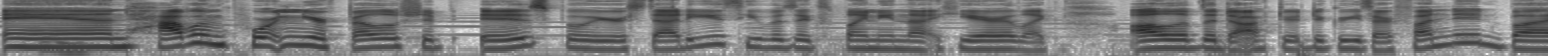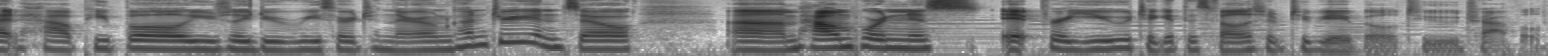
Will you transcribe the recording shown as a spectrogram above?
and how important your fellowship is for your studies. He was explaining that here, like all of the doctorate degrees are funded, but how people usually do research in their own country, and so um, how important is it for you to get this fellowship to be able to travel?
